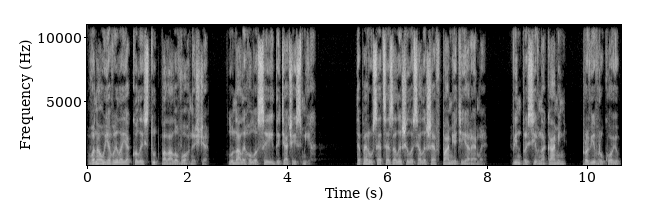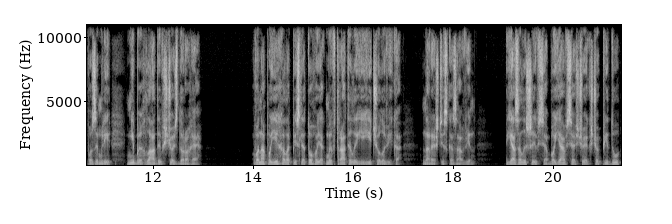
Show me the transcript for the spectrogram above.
Вона уявила, як колись тут палало вогнище, лунали голоси і дитячий сміх. Тепер усе це залишилося лише в пам'яті Яреми. Він присів на камінь, провів рукою по землі, ніби гладив щось дороге. Вона поїхала після того, як ми втратили її чоловіка, нарешті сказав він. Я залишився, боявся, що якщо піду,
